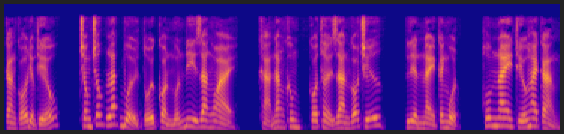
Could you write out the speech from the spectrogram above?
càng có điểm thiếu, trong chốc lát buổi tối còn muốn đi ra ngoài, khả năng không có thời gian gõ chữ, liền này canh một, hôm nay thiếu hai càng,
